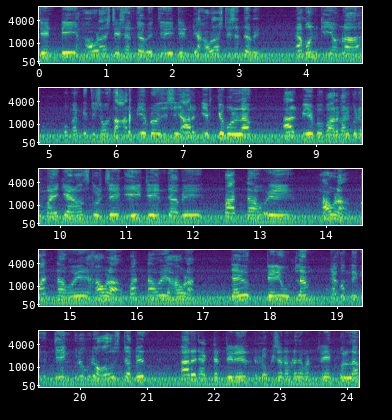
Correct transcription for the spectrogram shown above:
ট্রেনটি হাওড়া স্টেশন যাবে, যেই ট্রেনটি হাওড়া স্টেশন যাবে। এমনকি আমরা ওখানকে যে সমস্ত আরপিএফ রয়েছে, সেই আরপিএফ কে বললাম। আরপিএফ ও বারবার করে মাইকে অ্যানাউন্স করছে, এই ট্রেন যাবে পাটনা হয়ে হাওড়া, পাটনা হয়ে হাওড়া, পাটনা হয়ে হাওড়া। যাই হোক ট্রেনে উঠলাম। এখন দেখি যে ট্রেন পুরোপুরি অল স্টপেজ আর একটা ট্রেনের লোকেশন আমরা যখন ট্রেক করলাম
